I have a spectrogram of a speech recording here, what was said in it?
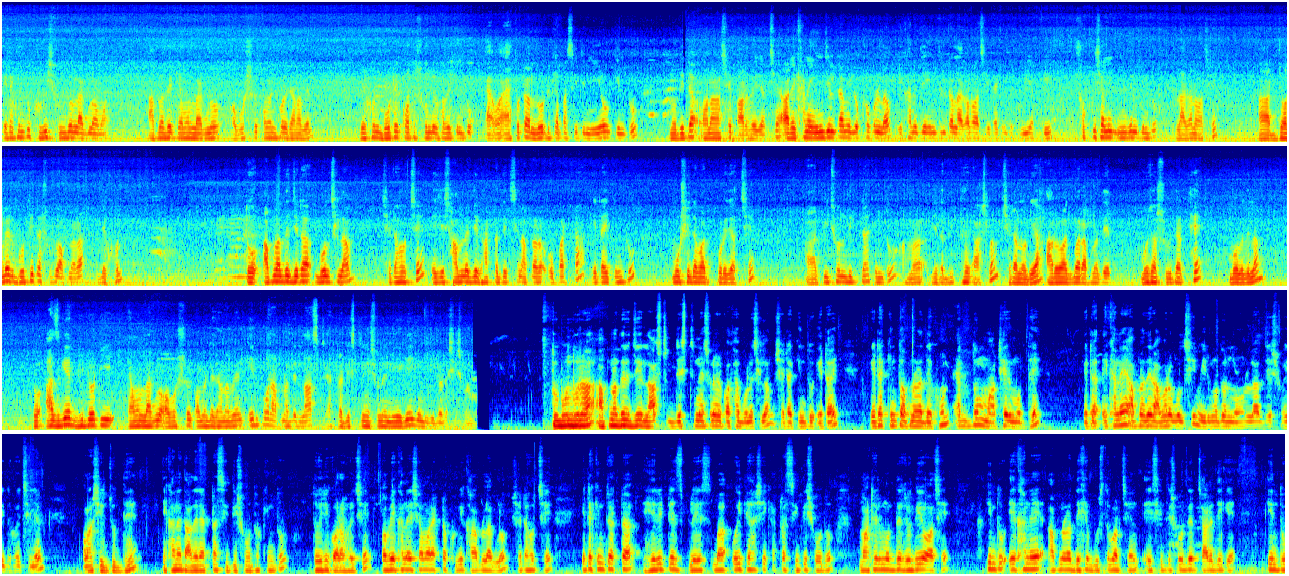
এটা কিন্তু খুবই সুন্দর লাগল আমার। আপনাদের কেমন লাগল অবশ্যই কমেন্ট করে জানাবেন। দেখুন বোটে কত সুন্দরভাবে কিন্তু এতটা লোড ক্যাপাসিটি নিয়েও কিন্তু নদীটা অনায়াসে পার হয়ে যাচ্ছে। আর এখানে ইঞ্জিলটা আমি লক্ষ্য করলাম, এখানে যে ইঞ্জিলটা লাগানো আছে, এটা কিন্তু খুবই একটি শক্তিশালী ইঞ্জিল কিন্তু লাগানো আছে। আর জলের গতিটা শুধু আপনারা দেখুন। তো আপনাদের যেটা বলছিলাম, সেটা হচ্ছে এই যে সামনে যে ঘাটটা দেখছেন আপনারা ওপারটা, এটাই কিন্তু মুর্শিদাবাদ পড়ে যাচ্ছে। আর পিছন দিকটা কিন্তু আমরা যেটা দিক থেকে আসলাম, সেটা নদিয়া। আরও একবার আপনাদের বোঝার সুবিধার্থে বলে দিলাম। তো আজকের ভিডিওটি কেমন লাগল অবশ্যই কমেন্টে জানাবেন। এরপর আপনাদের লাস্ট একটা ডেস্টিনেশনে নিয়ে গিয়ে কিন্তু ভিডিওটা শেষ করব। তো বন্ধুরা, আপনাদের যে লাস্ট ডেস্টিনেশনের কথা বলেছিলাম, সেটা কিন্তু এটাই। এটা কিন্তু আপনারা দেখুন, একদম মাঠের মধ্যে। এটা এখানে আপনাদের আবারও বলছি, মীরমদন মোহনলাল যে শহীদ হয়েছিলেন পলাশির যুদ্ধে, এখানে তাদের একটা স্মৃতিসৌধ কিন্তু তৈরি করা হয়েছে। তবে এখানে এসে আমার একটা খুবই খারাপ লাগল, সেটা হচ্ছে এটা কিন্তু একটা হেরিটেজ প্লেস বা ঐতিহাসিক একটা স্মৃতিসৌধ মাঠের মধ্যে যদিও আছে, কিন্তু এখানে আপনারা দেখে বুঝতে পারছেন এই স্মৃতিসৌধের চারিদিকে কিন্তু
